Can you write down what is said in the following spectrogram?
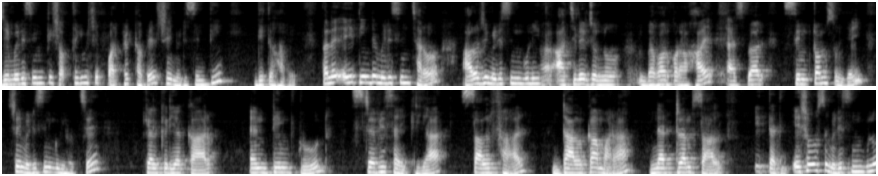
যে মেডিসিনটি সবথেকে বেশি পারফেক্ট হবে, সেই মেডিসিনটি দিতে হবে। তাহলে এই তিনটে মেডিসিন ছাড়াও আরও যে মেডিসিনগুলি আচিলের জন্য ব্যবহার করা হয় অ্যাজ পার সিমটমস অনুযায়ী সেই মেডিসিনগুলি হচ্ছে calcarea carb antim crude staphysagria sulphur dulcamara natrum sulph ইত্যাদি। এই সমস্ত মেডিসিনগুলো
